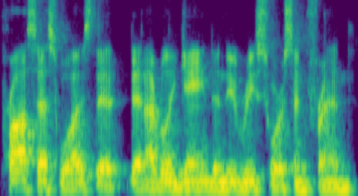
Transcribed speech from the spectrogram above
process was that that I really gained a new resource and friend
